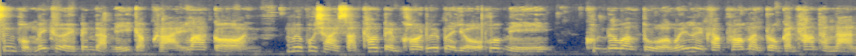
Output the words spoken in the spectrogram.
ซึ่งผมไม่เคยเป็นแบบนี้กับใครมาก่อน เมื่อผู้ชายซัดเข้าเต็มข้อด้วยประโยคพวกนี้ คุณระวังตัวไว้เลยครับ เพราะมันตรงกันข้ามทั้งนั้น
